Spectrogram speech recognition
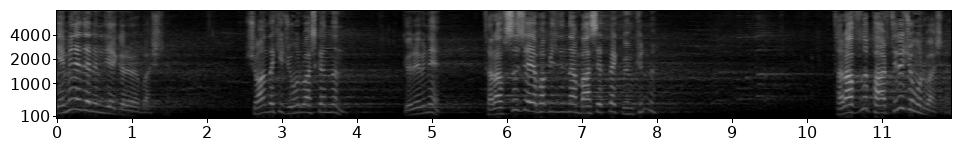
yemin ederim diye göreve başlıyor. Şu andaki Cumhurbaşkanının görevini tarafsızca yapabildiğinden bahsetmek mümkün mü? Taraflı partili Cumhurbaşkanı.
